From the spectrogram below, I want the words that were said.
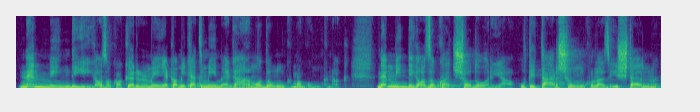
nem mindig azok a körülmények, amiket mi megálmodunk magunknak. Nem mindig azokat sodorja uti társunkul az Isten,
